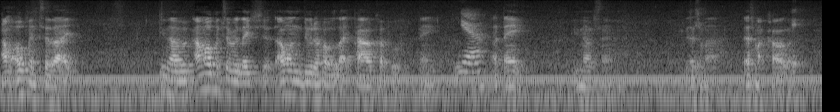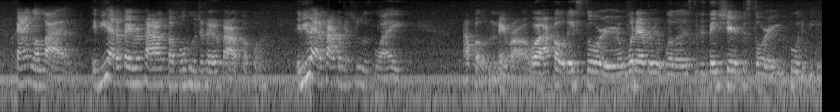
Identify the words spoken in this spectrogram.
I'm open to like, you know, I'm open to relationships. I want to do the whole like power couple thing. yeah. I think, you know what I'm saying. That's my that's my calling. Okay, I ain't gonna lie. If you had a favorite power couple, who's your favorite power couple? If you had a power couple that you was like, I them, they raw. or I with their story or whatever it was. Cause if they shared the story, who would it be?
